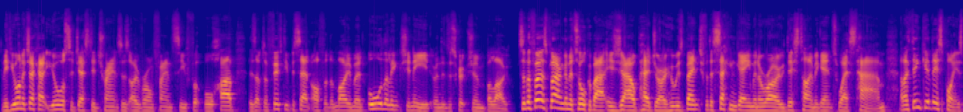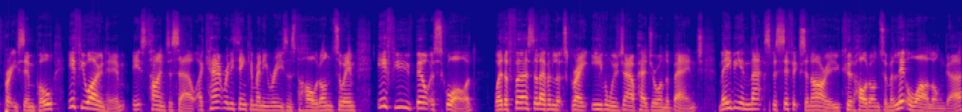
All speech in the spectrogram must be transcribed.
And if you want to check out your suggested transfers over on Fantasy Football Hub, there's up to 50% off at the moment. All the links you need are in the description below. So the first player I'm going to talk about is João Pedro, who was benched for the second game in a row, this time against West Ham. And I think at this point it's pretty simple. If you own him, it's time to sell. I can't really think of many reasons to hold on to him. If you've built a squad where the first 11 looks great even with João Pedro on the bench, maybe in that specific scenario you could hold on to him a little while longer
